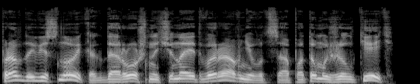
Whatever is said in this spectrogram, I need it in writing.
Правда, весной, когда рожь начинает выравниваться, а потом и желтеть,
